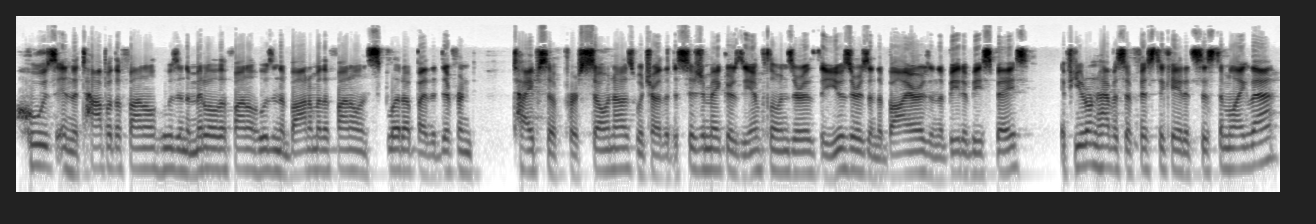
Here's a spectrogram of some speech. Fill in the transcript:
who's in the top of the funnel, who's in the middle of the funnel, who's in the bottom of the funnel, and split up by the different types of personas, which are the decision makers, the influencers, the users, and the buyers in the B2B space if you don't have a sophisticated system like that,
